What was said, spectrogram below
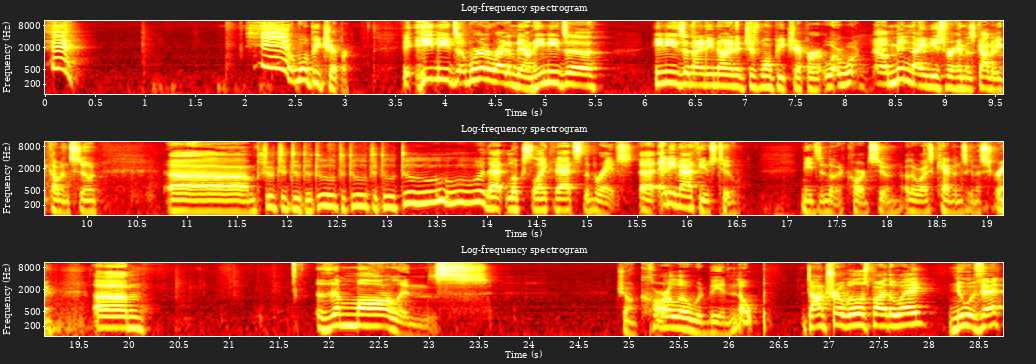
Eh. Eh, it won't be Chipper. He needs. We're gonna write him down. He needs a he needs a 99. It just won't be chipper. A mid 90s for him has got to be coming soon. Um, that looks like that's the Braves. Uh, Eddie Mathews too needs another card soon. Otherwise, Kevin's going to scream. Um, the Marlins. Giancarlo would be a nope. Dontrelle Willis, by the way, new event.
